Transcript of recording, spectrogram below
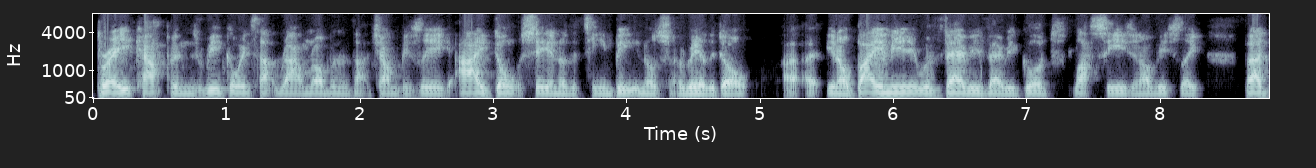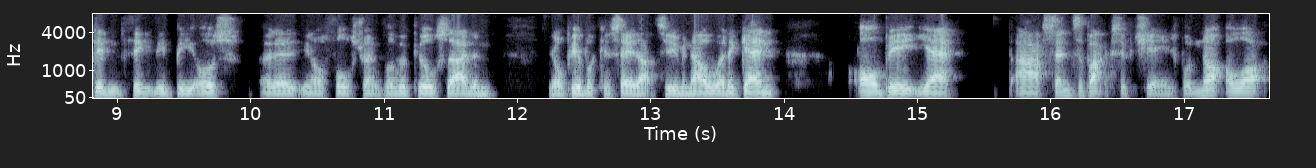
break happens. We go into that round robin of that Champions League. I don't see another team beating us. I really don't. Uh, uh you know, Bayern Munich were very, very good last season, obviously, but I didn't think they'd beat us at a you know full strength Liverpool side. And you know, people can say that to me now. And again, albeit, yeah, our centre backs have changed, but not a lot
